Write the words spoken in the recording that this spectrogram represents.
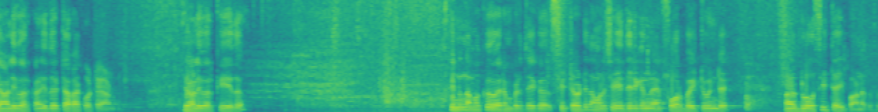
ജാളി വർക്കാണ് ഇത് ടെറാക്കോട്ടയാണ്. ജാളി വർക്ക് ചെയ്ത് പിന്നെ നമുക്ക് വരുമ്പോഴത്തേക്ക് സിറ്റ് ഔട്ടിൽ നമ്മൾ ചെയ്തിരിക്കുന്ന ഫോർ ബൈ ടുവിന്റെ ഗ്ലോസി ടൈപ്പാണിത്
